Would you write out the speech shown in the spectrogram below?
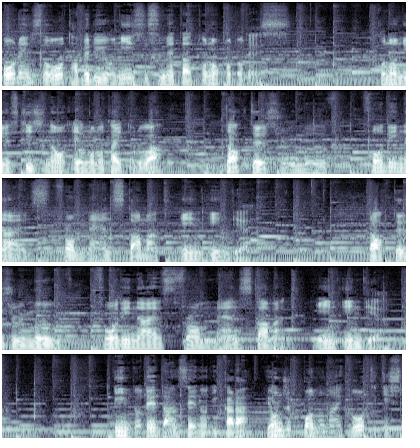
ほうれん草を食べるように勧めたとのことです。このニュース記事の英語のタイトルは Doctors remove 40 knives from man's stomach in India. Doctors remove 40 knives from man's stomach in India. インドで男性の胃から40本のナイフを摘出。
